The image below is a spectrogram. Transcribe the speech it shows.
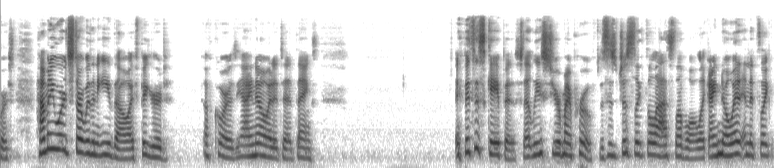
Course. How many words start with an E, though? I figured. Of course. Yeah, I know what it did. Thanks. If it's escapist, at least you're my proof. This is just like the last level. Like, I know it, and it's like...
